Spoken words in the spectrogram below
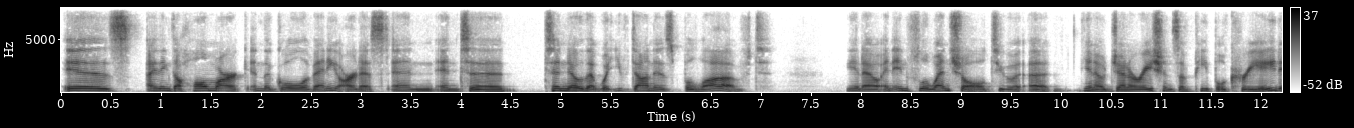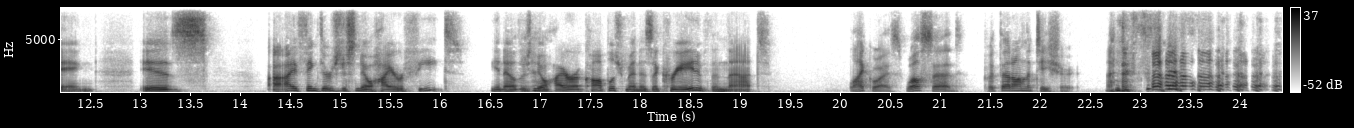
is I think the hallmark and the goal of any artist and and to to know that what you've done is beloved you know and influential to uh, you know generations of people creating is I think there's just no higher feat you know there's no higher accomplishment as a creative than that Likewise. Well said. Put that on the t-shirt.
